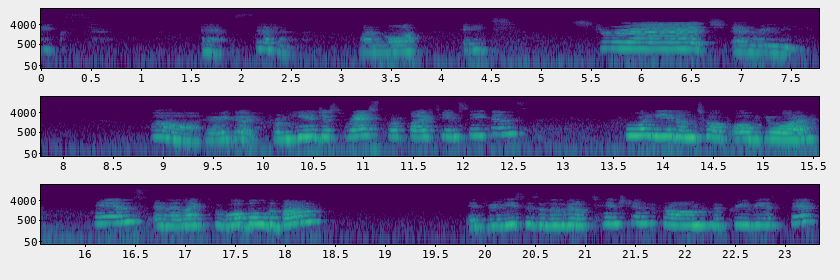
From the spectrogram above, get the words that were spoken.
Six. And seven. One more. Eight. Stretch and release. Oh, very good. From here, just rest for five, ten seconds. Forehead on top of your hands, and I like to wobble the bum. It releases a little bit of tension from the previous set.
